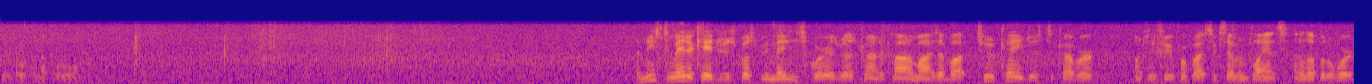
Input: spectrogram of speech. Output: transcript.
It open up a little. And these tomato cages are supposed to be made in squares, but I was trying to economize. I bought two cages to cover one, two, three, four, five, six, seven plants. I don't know if it'll work.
